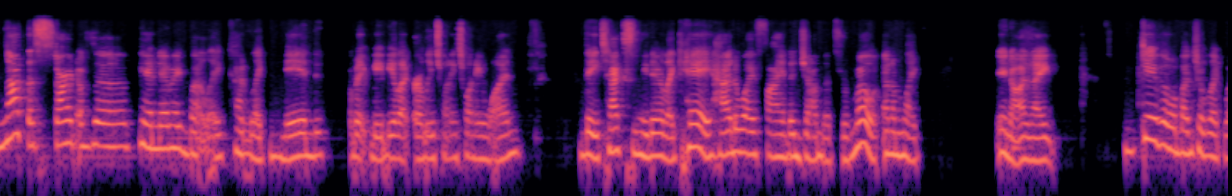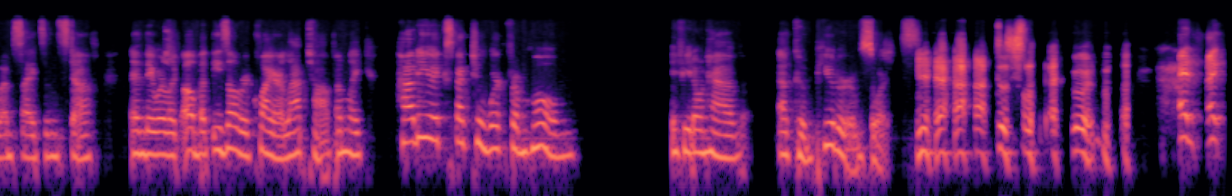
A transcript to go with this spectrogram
not the start of the pandemic, but like kind of like mid, like maybe like early 2021, they texted me. They're like, "Hey, how do I find a job that's remote?" And I'm like, you know, and I gave them a bunch of like websites and stuff, and they were like, "Oh, but these all require a laptop." I'm like, "How do you expect to work from home if you don't have a computer of sorts?" Yeah, just And I,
